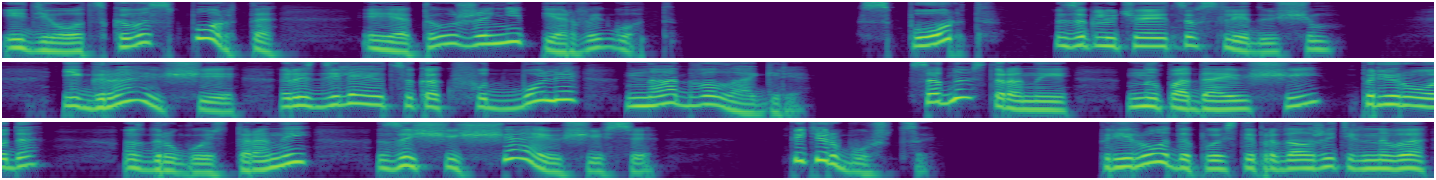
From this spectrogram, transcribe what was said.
идиотского спорта, и это уже не первый год. Спорт заключается в следующем. Играющие разделяются, как в футболе, на два лагеря. С одной стороны, нападающий — природа, с другой стороны — защищающийся — петербуржцы. Природа после продолжительного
